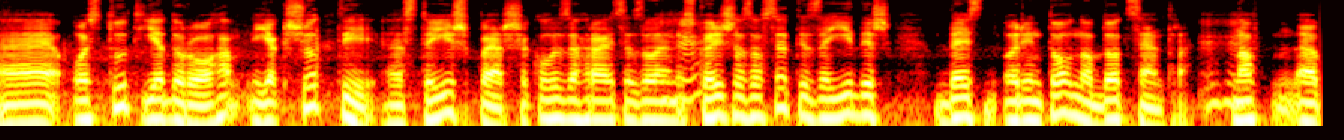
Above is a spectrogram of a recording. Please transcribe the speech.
Е, ось тут є дорога. Якщо ти е, стоїш перше, коли заграється зелений, Мгм. скоріше за все, ти заїдеш десь орієнтовно до центра. Мгм. Нав, е,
